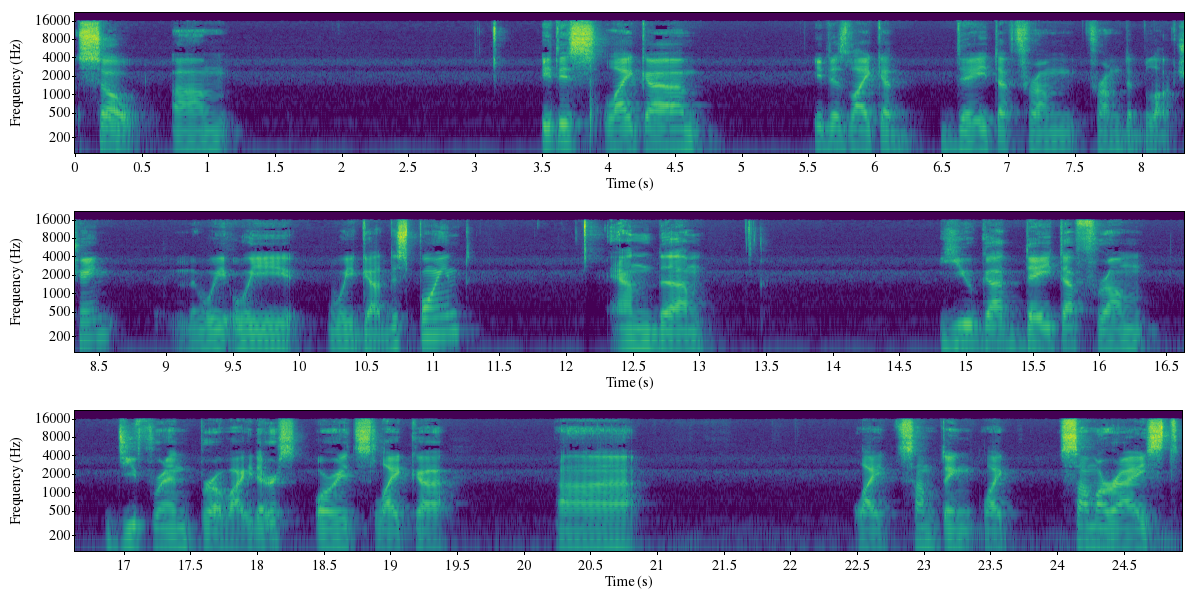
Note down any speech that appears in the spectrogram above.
so, um, it is like a, it is like a data from from the blockchain. We we we got this point, and um, you got data from different providers or it's like a uh, like something like summarized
